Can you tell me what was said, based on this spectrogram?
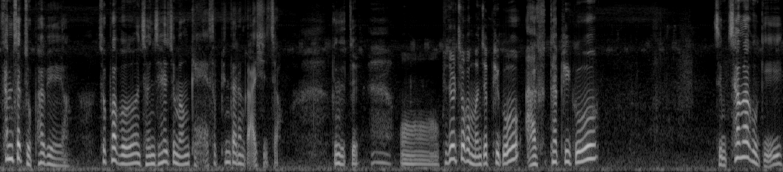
삼색 조팝이에요. 조팝은 전지해주면 계속 핀다는 거 아시죠? 근데 이제 어, 구절초가 먼저 피고 아스타 피고 지금 청아국이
